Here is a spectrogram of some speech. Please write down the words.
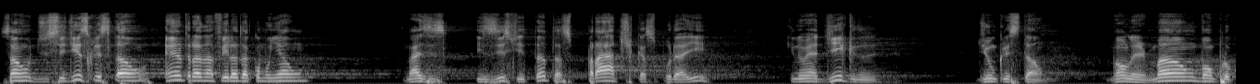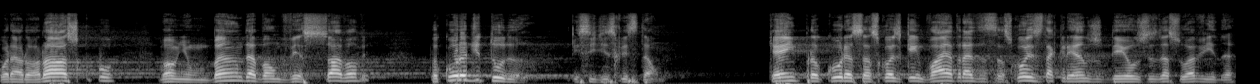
São, se diz cristão, entra na fila da comunhão, mas existe tantas práticas por aí que não é digno de um cristão. Vão ler mão, vão procurar horóscopo, vão em umbanda, vão ver só, vão ver, procura de tudo e se diz cristão. Quem procura essas coisas, quem vai atrás dessas coisas, está criando os deuses da sua vida.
